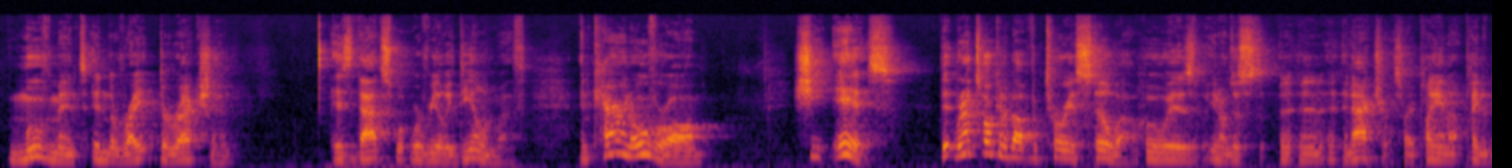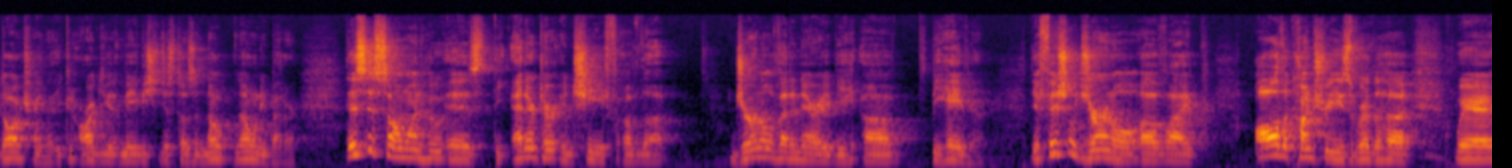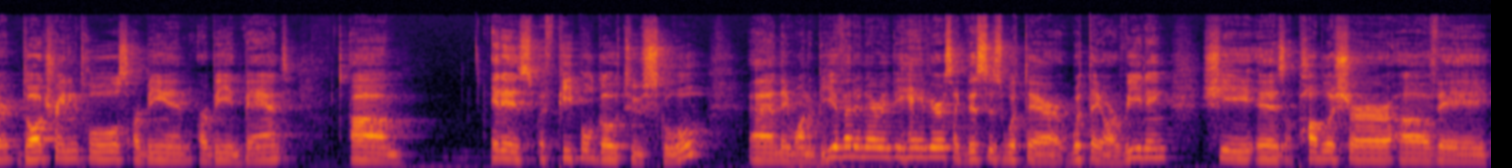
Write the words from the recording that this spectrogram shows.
movement in the right direction, is that's what we're really dealing with. And Karen Overall, she is. We're not talking about Victoria Stilwell, who is, you know, just an, an actress, right? Playing a playing a dog trainer. You can argue that maybe she just doesn't know know any better. This is someone who is the editor in chief of the Journal of Veterinary Be- uh, Behavior, the official journal of like all the countries where the where dog training tools are being are being banned. Um, it is if people go to school and they want to be a veterinary behaviorist, like this is what they're what they are reading. She is a publisher of a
